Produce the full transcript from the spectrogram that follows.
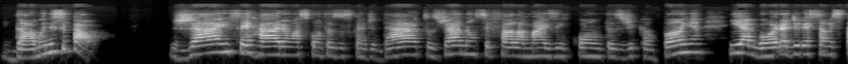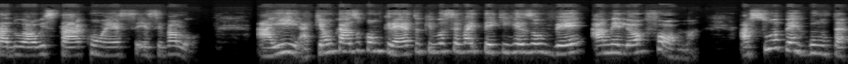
da municipal. Já encerraram as contas dos candidatos, já não se fala mais em contas de campanha e agora a direção estadual está com esse, esse valor. Aí, aqui é um caso concreto que você vai ter que resolver a melhor forma. A sua pergunta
